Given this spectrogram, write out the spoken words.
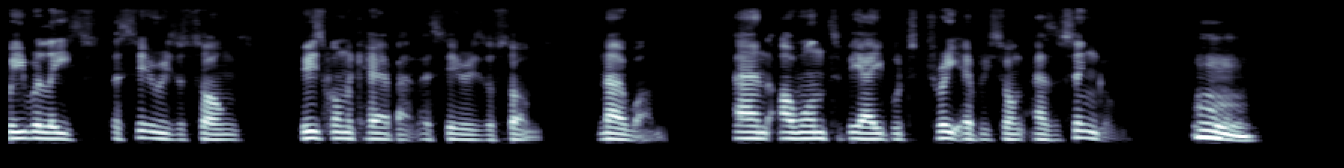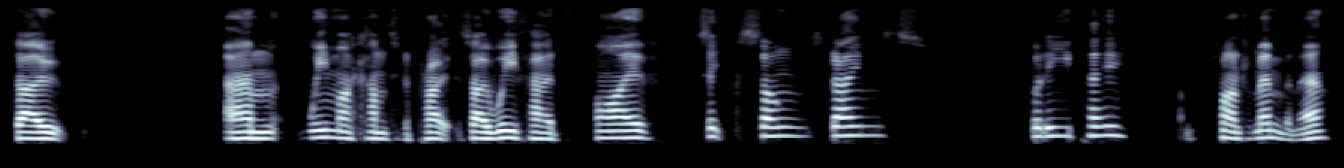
we release a series of songs. Who's going to care about that series of songs? No one. And I want to be able to treat every song as a single. Mm. So um, we might come to the pro. So we've had five, six songs, James, for the EP. I'm trying to remember now.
